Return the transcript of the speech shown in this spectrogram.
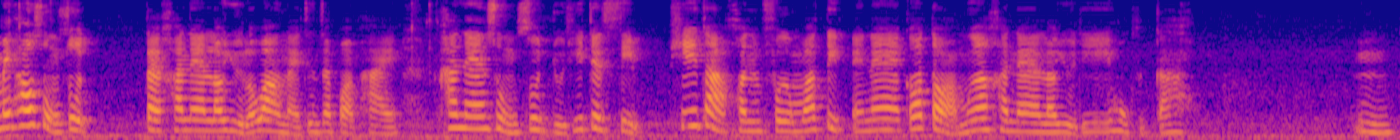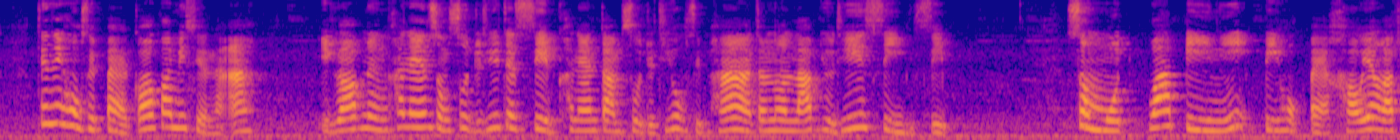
ไม่เท่าสูงสุด แต่คะแนนเราอยู่ระหว่างไหนจึงจะปลอดภัย คะแนนสูงสุดอยู่ที่ 70 พี่จะคอนเฟิร์มว่าติดแน่ๆก็ต่อเมื่อคะแนนเราอยู่ที่ 69 อืมจริงๆ68 ก็ก็มีเสียงนะอะอีกรอบหนึ่งคะแนนสูงสุดอยู่ที่ 70 คะแนนต่ำสุดอยู่ที่ 65จำนวนรับอยู่ที่ 40 สมมุติว่าปีนี้ปี 68เขายังรับ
